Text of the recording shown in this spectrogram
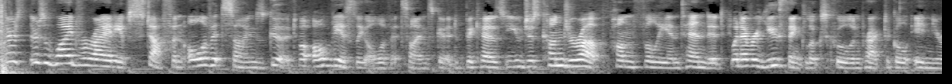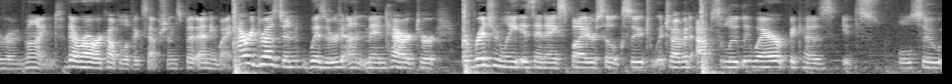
There's, there's a wide variety of stuff and all of it sounds good. But obviously all of it sounds good because you just conjure up, pun fully intended, whatever you think looks cool and practical in your own mind. There are a couple of exceptions, but anyway. Harry Dresden, wizard and main character, originally is in a spider silk suit, which I would absolutely wear because it's also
